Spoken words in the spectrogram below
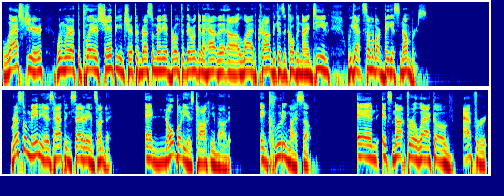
last year, when we were at the Players Championship and WrestleMania broke that they weren't going to have a, a live crowd because of COVID nineteen, we got some of our biggest numbers. WrestleMania is happening Saturday and Sunday, and nobody is talking about it, including myself. And it's not for a lack of effort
